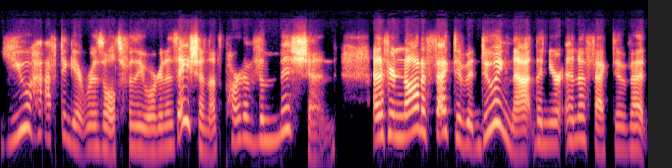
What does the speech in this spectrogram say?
you have to get results for the organization. That's part of the mission. And if you're not effective at doing that then you're ineffective at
